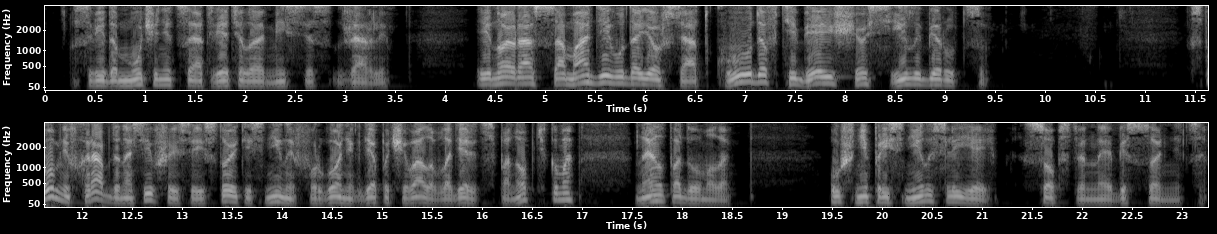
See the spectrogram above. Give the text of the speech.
— с видом мученицы ответила миссис Джарли. Иной раз сама диву даешься, откуда в тебе еще силы берутся. Вспомнив храп, доносившийся из той теснины в фургоне, где почивала владелец паноптикума, Нел подумала, уж не приснилась ли ей собственная бессонница.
